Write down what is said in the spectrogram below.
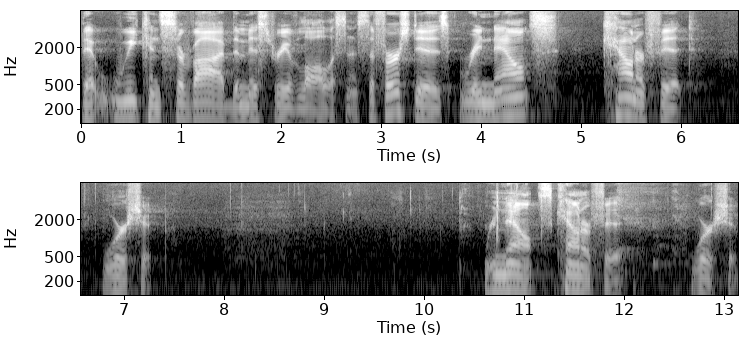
that we can survive the mystery of lawlessness. The first is renounce counterfeit worship. Renounce counterfeit worship.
